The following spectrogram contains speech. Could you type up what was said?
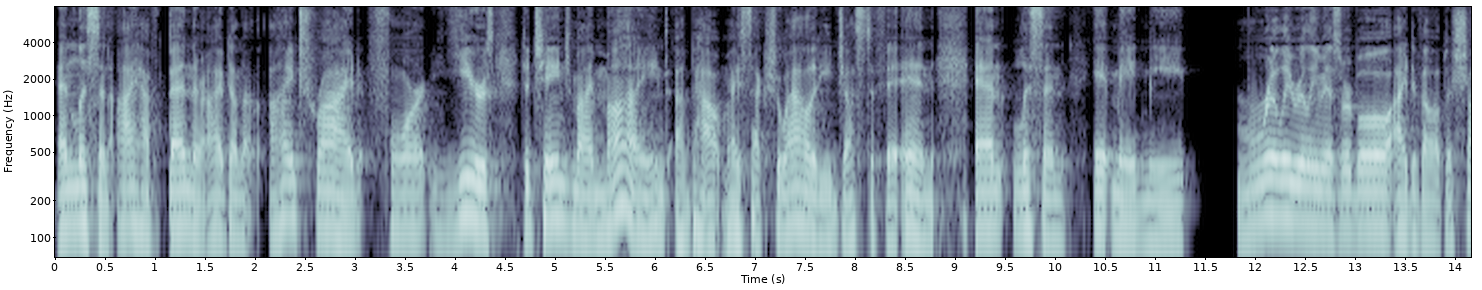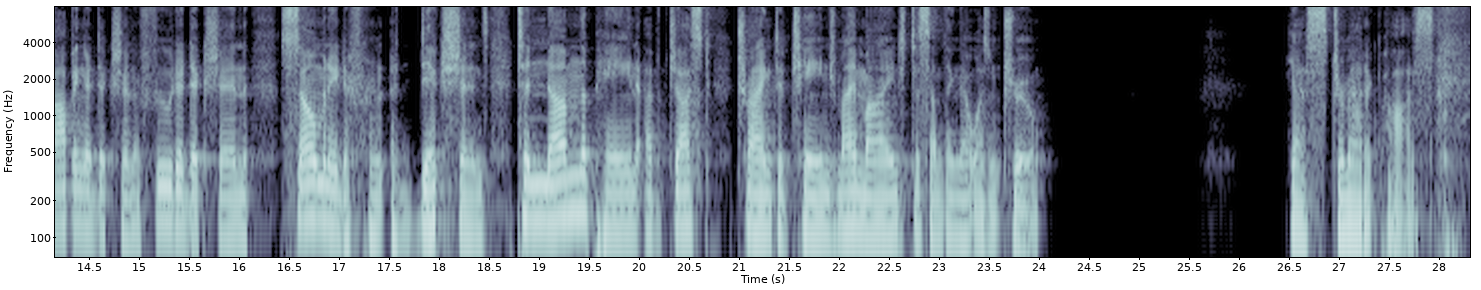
And listen, I have been there. I've done that. I tried for years to change my mind about my sexuality just to fit in. And listen, it made me really, really miserable. I developed a shopping addiction, a food addiction, so many different addictions to numb the pain of just trying to change my mind to something that wasn't true. Yes, dramatic pause.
